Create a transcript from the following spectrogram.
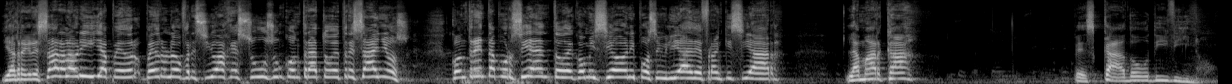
Y al regresar a la orilla, Pedro, le ofreció a Jesús un contrato de tres años, con 30% de comisión y posibilidades de franquiciar la marca Pescado Divino.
